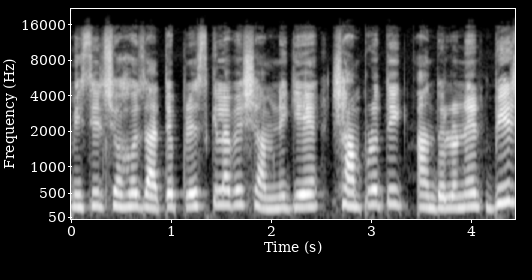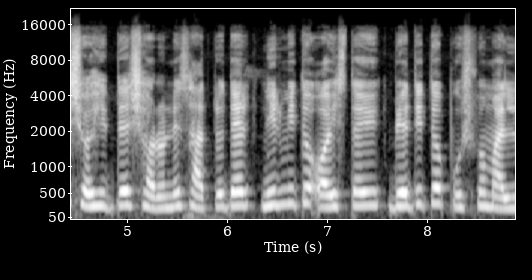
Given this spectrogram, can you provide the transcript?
মিছিল সহ জাতীয় প্রেস ক্লাবের সামনে গিয়ে সাম্প্রতিক আন্দোলনের বীর শহীদদের স্মরণে ছাত্রদের নির্মিত অস্থায়ী বেদিত পুষ্পমাল্য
